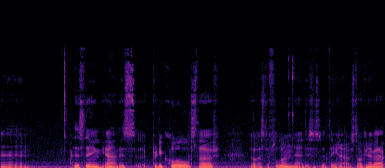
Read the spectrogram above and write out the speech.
and this thing. Yeah this pretty cool stuff. Well as the Fluent and this is the thing I was talking about.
